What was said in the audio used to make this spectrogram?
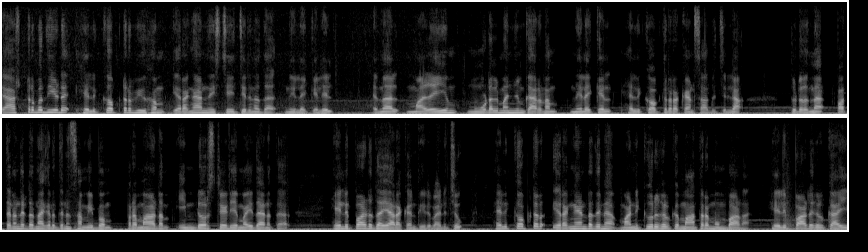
രാഷ്ട്രപതിയുടെ ഹെലികോപ്റ്റർ വ്യൂഹം ഇറങ്ങാൻ നിശ്ചയിച്ചിരുന്നത് നിലയ്ക്കലിൽ. എന്നാൽ മഴയും മൂടൽമഞ്ഞും കാരണം നിലയ്ക്കൽ ഹെലികോപ്റ്റർ ഇറക്കാൻ സാധിച്ചില്ല. തുടർന്ന് പത്തനംതിട്ട നഗരത്തിന് സമീപം പ്രമാടം ഇൻഡോർ സ്റ്റേഡിയം മൈതാനത്ത് ഹെലിപ്പാഡ് തയ്യാറാക്കാൻ തീരുമാനിച്ചു. ഹെലികോപ്റ്റർ ഇറങ്ങേണ്ടതിന് മണിക്കൂറുകൾക്ക് മാത്രം മുമ്പാണ് ഹെലിപ്പാഡുകൾക്കായി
